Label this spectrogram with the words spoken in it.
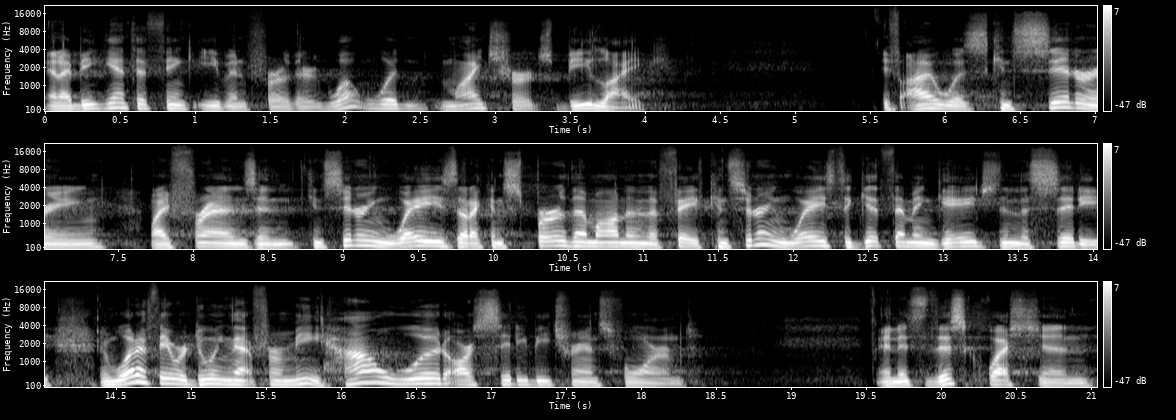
And I began to think even further what would my church be like if I was considering my friends and considering ways that I can spur them on in the faith, considering ways to get them engaged in the city? And what if they were doing that for me? How would our city be transformed? And it's this question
